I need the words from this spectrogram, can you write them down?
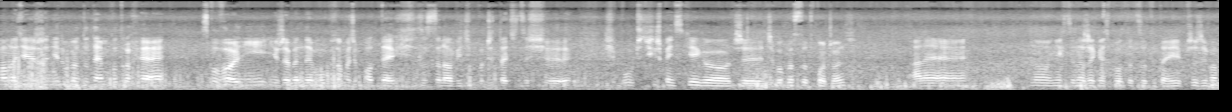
Mam nadzieję, że niedługo to tempo trochę spowolni i że będę mógł złapać oddech, zastanowić, poczytać coś, e, się pouczyć hiszpańskiego, czy, czy po prostu odpocząć. Ale no nie chcę narzekać, bo to co tutaj przeżywam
